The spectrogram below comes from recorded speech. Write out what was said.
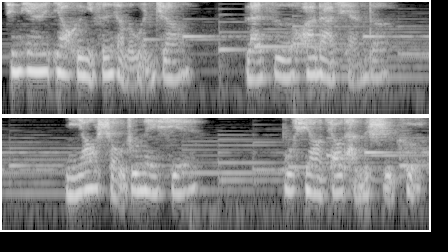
今天要和你分享的文章，来自花大钱的。你要守住那些不需要交谈的时刻。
